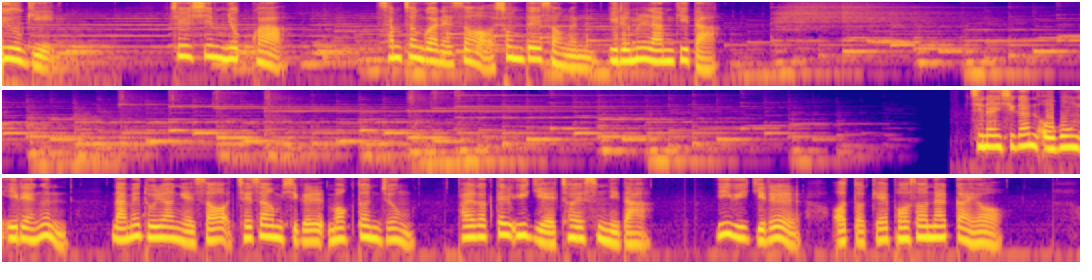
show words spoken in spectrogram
서유기 76화 삼천관에서 손대성은 이름을 남기다. 지난 시간 501행은 남해 도량에서 제사 음식을 먹던 중 발각될 위기에 처했습니다. 이 위기를 어떻게 벗어날까요?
